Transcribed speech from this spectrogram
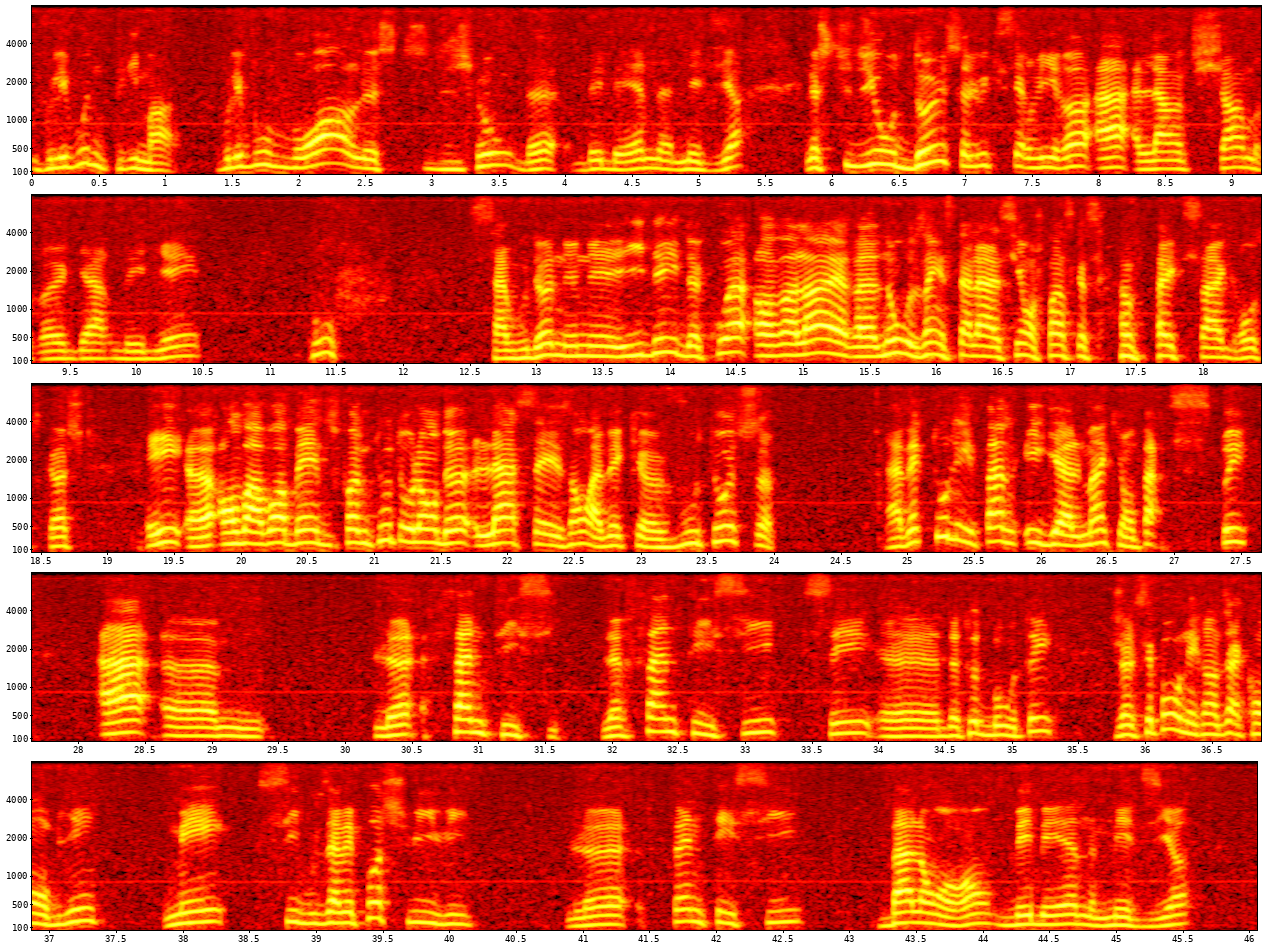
voulez-vous une primeur? Voulez-vous voir le studio de BBN Media? Le studio 2, celui qui servira à l'antichambre, regardez bien. Pouf! Ça vous donne une idée de quoi aura l'air euh, nos installations. Je pense que ça va être sa grosse coche. Et euh, on va avoir bien du fun tout au long de la saison avec euh, vous tous, avec tous les fans également qui ont participé à euh, le fantasy. Le fantasy, c'est euh, de toute beauté. Je ne sais pas, on est rendu à combien, mais si vous n'avez pas suivi le fantasy ballon rond BBN Media,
